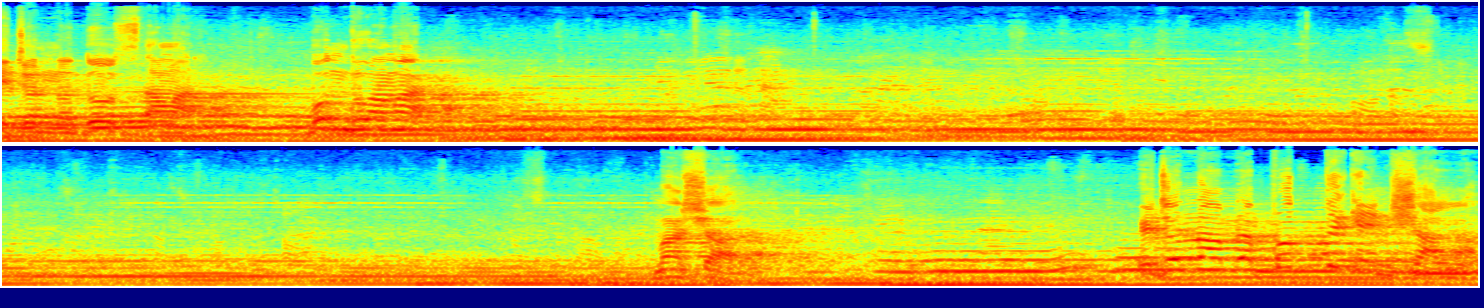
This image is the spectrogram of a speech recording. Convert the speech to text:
এই জন্য দোস্ত আমার, বন্ধু আমার মাশা এজন্য আমরা প্রত্যেকে ইনশাআল্লাহ,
